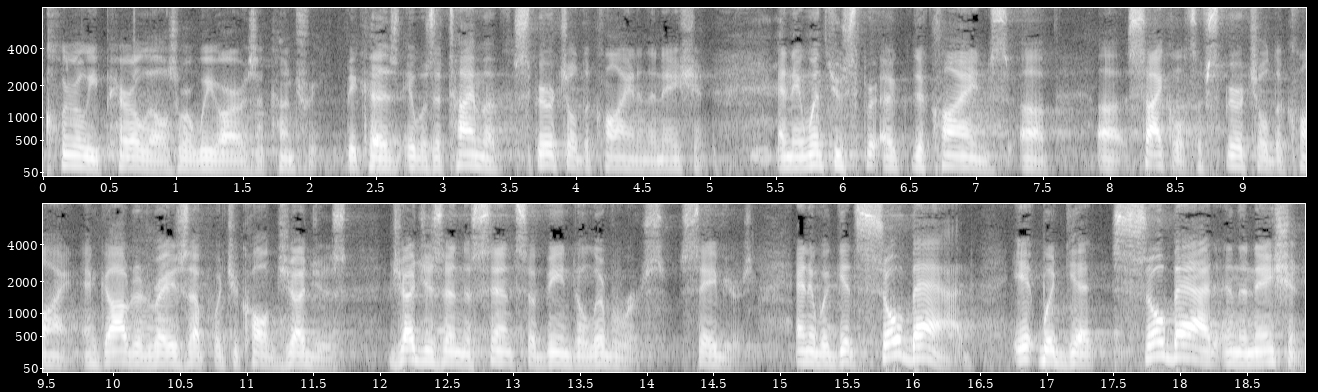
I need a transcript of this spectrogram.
clearly parallels where we are as a country because it was a time of spiritual decline in the nation. And they went through sp- uh, declines, uh, uh, cycles of spiritual decline. And God would raise up what you call judges, judges in the sense of being deliverers, saviors. And it would get so bad, it would get so bad in the nation.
